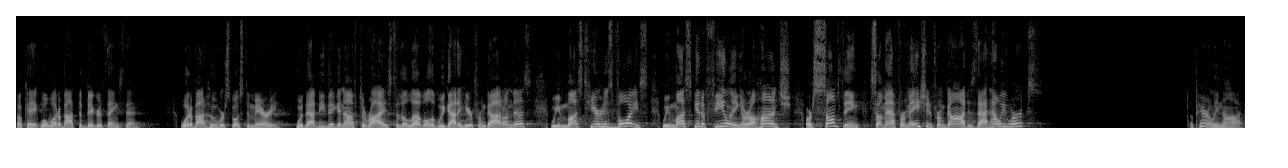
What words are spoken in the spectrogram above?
Okay, well, what about the bigger things then? What about who we're supposed to marry? Would that be big enough to rise to the level of we got to hear from God on this? We must hear his voice. We must get a feeling or a hunch or something, some affirmation from God. Is that how he works? Apparently not.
